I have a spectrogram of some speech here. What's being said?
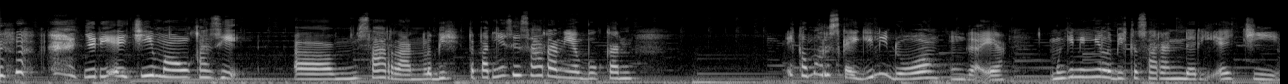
Jadi Eci mau kasih um, saran, lebih tepatnya sih saran ya, bukan eh kamu harus kayak gini dong. Enggak ya. Mungkin ini lebih ke saran dari Eci.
